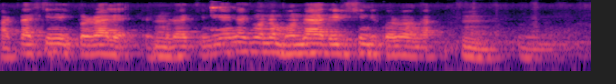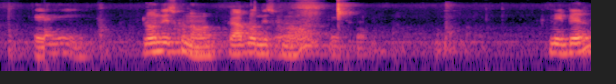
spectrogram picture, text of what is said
పట్ల వచ్చింది ఇప్పుడు రాలే. ఇప్పుడు వచ్చింది కానీ అది మొన్న మొన్న తెలిసింది కొలవంగా. లోన్ తీసుకున్నావు? క్రాప్ లోన్ తీసుకున్నావు? తీసుకుని మీ పేరు?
